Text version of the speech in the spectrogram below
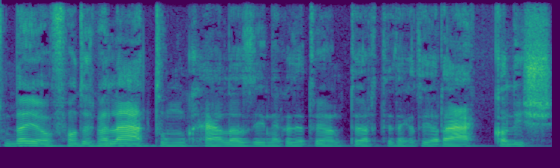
nagyon fontos, mert látunk hála az ének azért olyan történeteket, hogy a rákkal is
